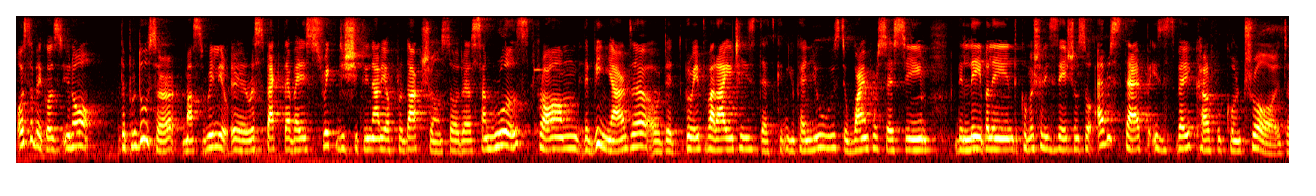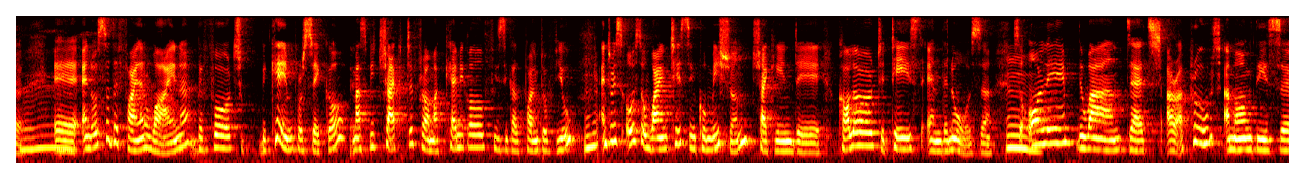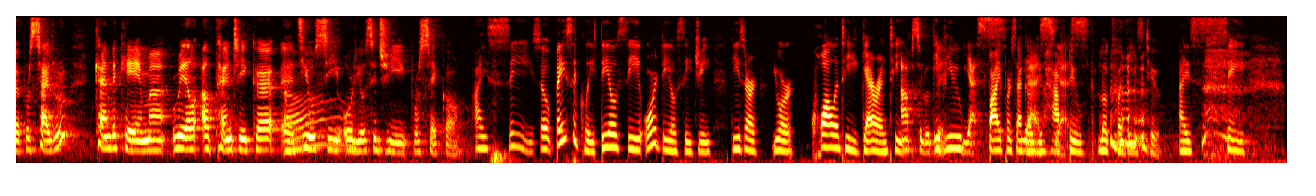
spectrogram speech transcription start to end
Also because, you know, the producer must really uh, respect a very strict disciplinary of production. So there are some rules from the vineyard or the grape varieties that you can use, the wine processing, the labeling, the commercialization. So every step is very carefully controlled. Uh, and also the final wine, before to become Prosecco, must be checked from a chemical, physical point of view. And there is also wine tasting commission checking the color, the taste, and the nose. So only the ones that are approved among this uh, procedure can become real, authentic uh, uh, DOC or DOCG Prosecco. I see. So basically, DOC or DOCG, these are your quality guarantee. Absolutely. If you Yes. buy Prosecco, you have yes. to look for these two. I see.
